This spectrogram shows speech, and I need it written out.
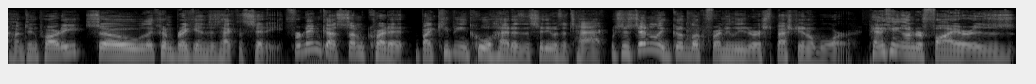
hunting party, so they couldn't break in to attack the city. Ferdinand got some credit by keeping a cool head as the city was attacked, which is generally a good luck for any leader, especially in a war. Panicking under fire is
